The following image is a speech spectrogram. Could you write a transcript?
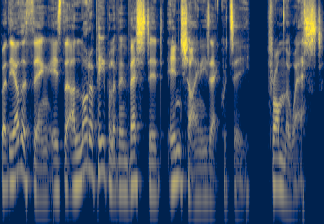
But the other thing is that a lot of people have invested in Chinese equity from the West.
